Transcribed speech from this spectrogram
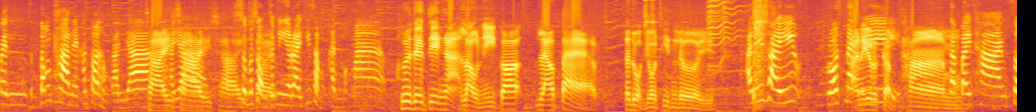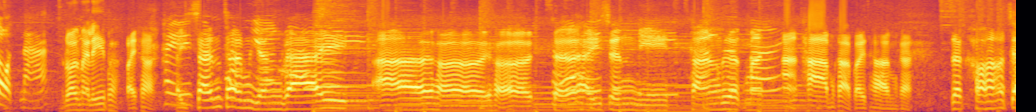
เป็นต้องทานในขั้นตอนของการย่างใช่นะคะใช่ยายใช่ส่วนผสมใช่จะมีอะไรที่สำคัญมากคือจริงๆอะ เหล่านี้ก็แล้วแต่สะดวกโยทินเลย ๆ อันนี้ใช้โรสแมอันนี้รี่กับไทม์กับใบทานสดนะโรสแมรี่ป่ะ ไปค่ะให้ฉันทำอย่างไรอ่าเฮ้ยเฮ้ยเธอให้ฉันมีทางเลือกไหมอะไทม์ค่ะ ไปไทม์ค่ะ จะขอใจ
